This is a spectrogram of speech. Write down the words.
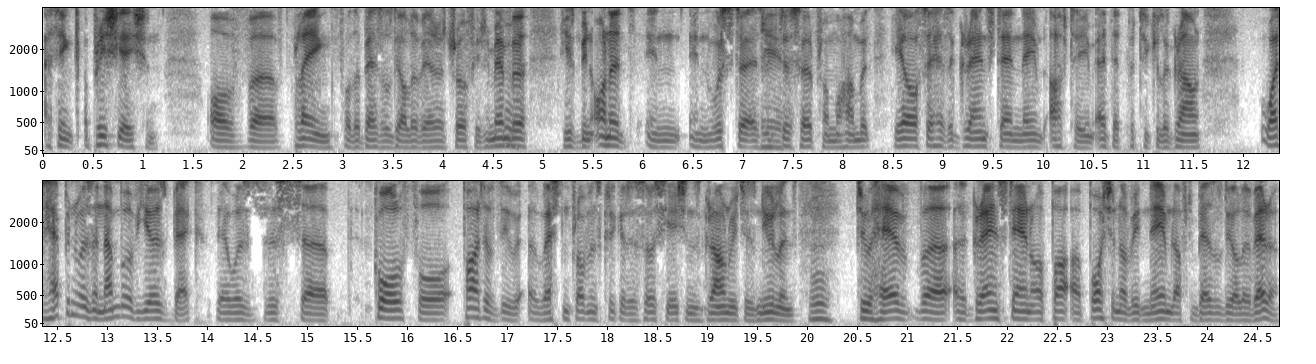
I think, appreciation of uh, playing for the Basil D'Oliveira Trophy. Remember, mm. he's been honoured in, in Worcester, as yes. we've just heard from Mohammed. He also has a grandstand named after him at that particular ground. What happened was a number of years back, there was this uh, call for part of the uh, Western Province Cricket Association's ground, which is Newlands, mm. to have uh, a grandstand or pa- a portion of it named after Basil D'Oliveira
